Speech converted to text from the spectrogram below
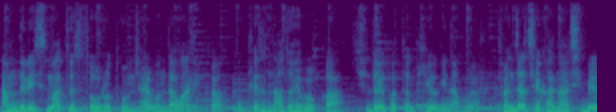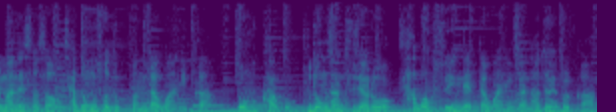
남들이 스마트 스토어로 돈 잘 번다고 하니까 꼭 해서 나도 해볼까 시도해봤던 기억이 나고요. 전자책 하나 10일 만에 써서 자동소득 번다고 하니까 또 혹하고 부동산 투자로 3억 수익 냈다고 하니까 나도 해볼까?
